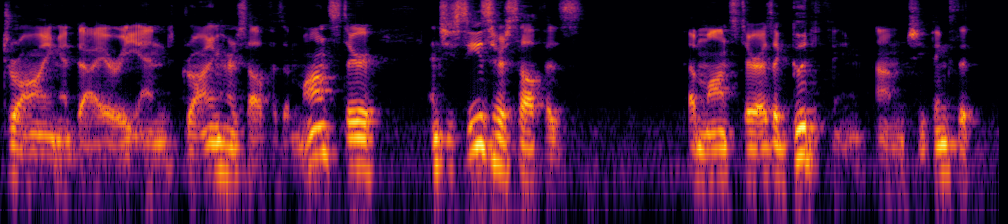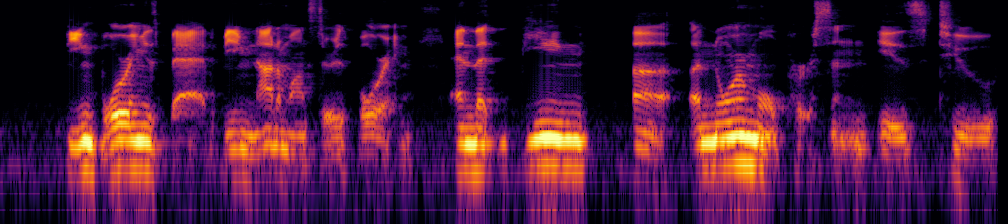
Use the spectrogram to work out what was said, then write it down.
drawing a diary and drawing herself as a monster, and she sees herself as a monster as a good thing. Um, she thinks that being boring is bad, being not a monster is boring, and that being uh, a normal person is to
